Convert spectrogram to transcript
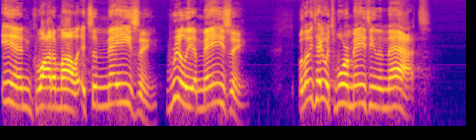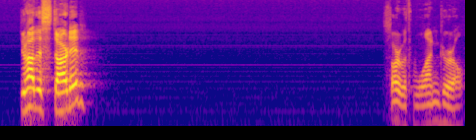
in Guatemala. It's amazing, really amazing. But let me tell you what's more amazing than that. Do you know how this started? started with one girl.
